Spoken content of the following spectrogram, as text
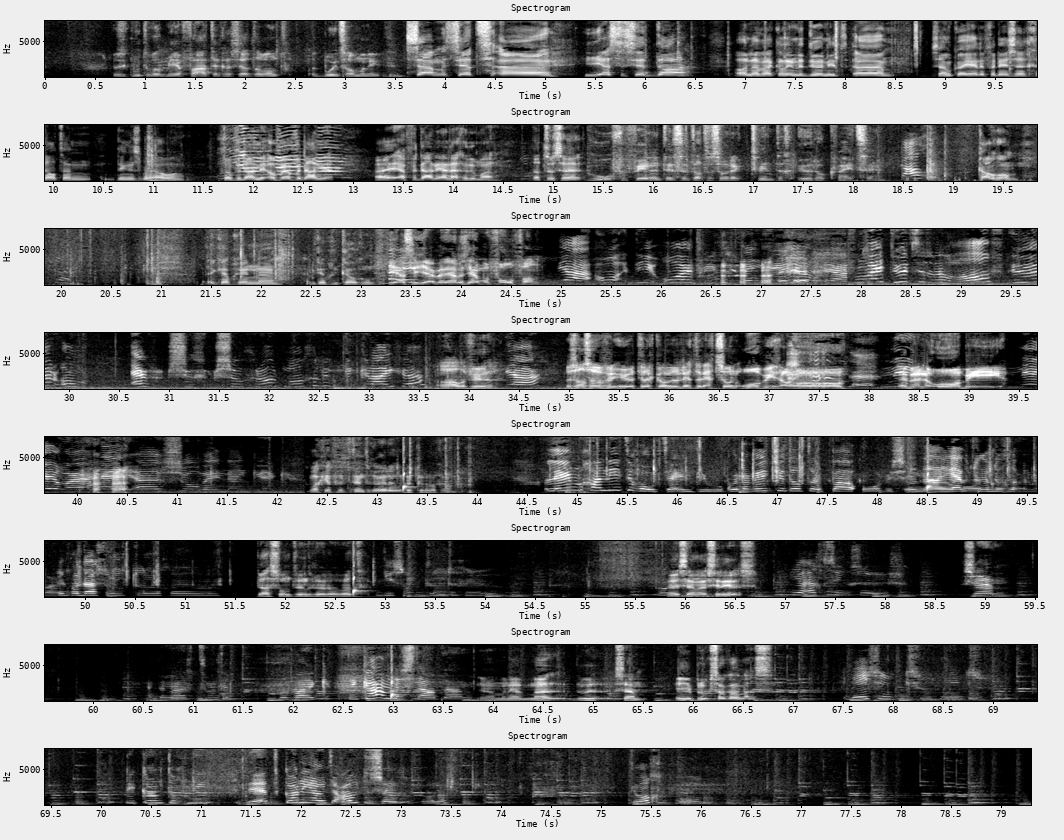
Dus ik moet er wat meer vaart in gaan zetten, want het boeit ze allemaal niet. Sam zit, eh Jesse zit daar. Oh, dan heb ik alleen de deur niet. Eh, Sam, kan je even deze geld en dingen bijhouden? Of even daar, of even daar, hey, even daar neerleggen, doe maar. Dat ze... Hoe vervelend is het dat we zo direct 20 euro kwijt zijn? Kauwgom. Kauwgom? Ik heb geen, eh, ik heb geen kauwgom. Jesse, jij bent er dus helemaal vol van. Ja, oh, die oorbiet. die heel- ja. Voor mij duurt het een half uur om zo, zo groot mogelijk te krijgen. Een half uur. Ja. Dus als we over een uur terugkomen, dan ligt er echt zo'n Orbi. Zo, oh, ik ben een Orbi. Nee hoor, nee, eh, zo een denk ik. Mag je even 20 euro? Dan kunnen we gaan. Alleen we gaan niet de hoofd heen duwen, hoor. dan weet je dat er een paar orbis in Nou, je de hebt oor 20 komen. euro. Ik wil daar stond 20 euro. Daar stond 20 euro, wat? Die stond 20 euro. Nee, zijn we serieus? Ja, echt serieus. Sam. Ik ben naast 20. Waar ik... De camera staat aan. Ja, maar nee, maar doe, Sam, in je broekzak anders? Weet je het niet? Die kan toch niet... de- Het kan niet uit de auto zijn gevallen. Toch?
